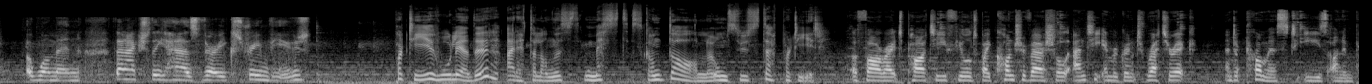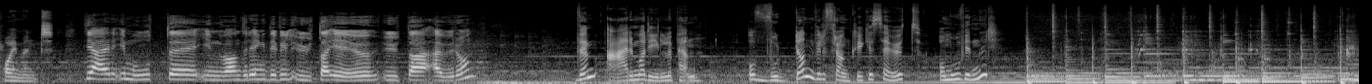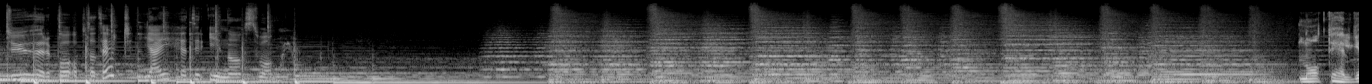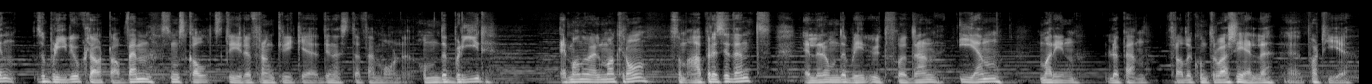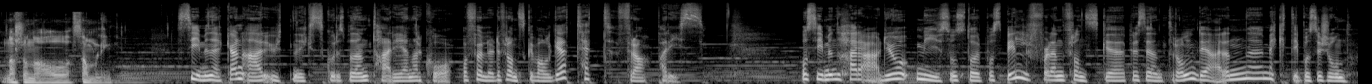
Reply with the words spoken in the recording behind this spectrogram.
Partiet hun leder, er et av landets mest skandaleomsuste partier. a far right party fueled by controversial anti immigrant rhetoric and a promise to ease unemployment. De er imot eh, innvandring, de vil ut av EU, ut av euroen. Hvem er Marine Le Pen? Og hvordan vil Frankrike se ut om hun vinner? Du hører på Oppdatert. Jeg heter Ina Swan. Nå til helgen så blir det jo klart da hvem som skal styre Frankrike de neste fem årene. Om det blir Emmanuel Macron som er president, eller om det blir utfordreren igjen Marine Le Pen fra det kontroversielle eh, partiet Nasjonal Samling. Simen Ekern er utenrikskorrespondent her i NRK og følger det franske valget tett fra Paris. Og Simen, her er det jo mye som står på spill, for den franske presidentrollen det er en eh, mektig posisjon.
